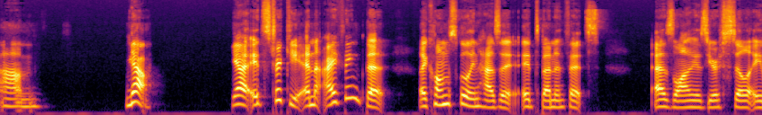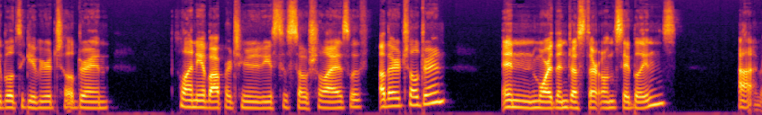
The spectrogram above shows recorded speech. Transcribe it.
um yeah. Yeah, it's tricky. And I think that like homeschooling has it, its benefits as long as you're still able to give your children plenty of opportunities to socialize with other children and more than just their own siblings. Um,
